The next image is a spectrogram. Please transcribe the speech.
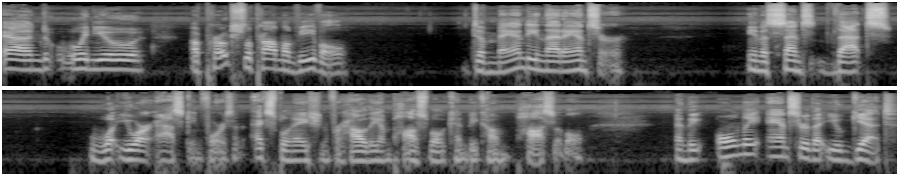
And when you approach the problem of evil, demanding that answer, in a sense, that's what you are asking for is an explanation for how the impossible can become possible. And the only answer that you get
